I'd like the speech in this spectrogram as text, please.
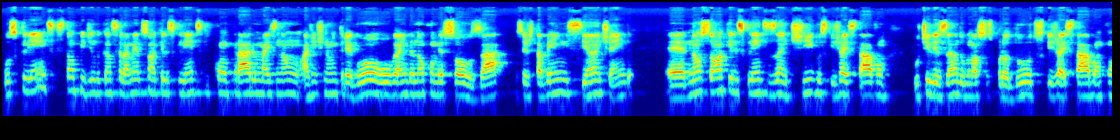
os clientes que estão pedindo cancelamento são aqueles clientes que compraram, mas não, a gente não entregou ou ainda não começou a usar, ou seja, está bem iniciante ainda. É, não são aqueles clientes antigos que já estavam utilizando nossos produtos, que já estavam com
